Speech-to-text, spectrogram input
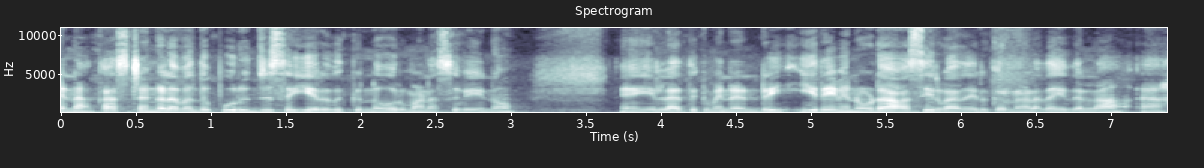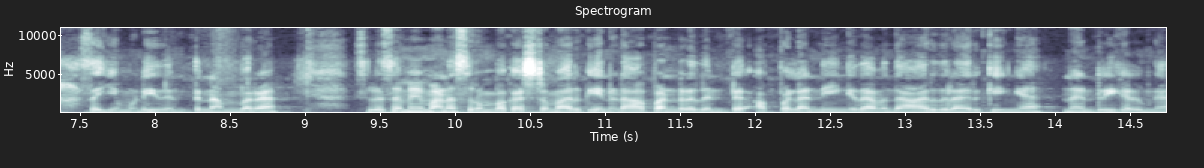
ஏன்னா கஷ்டங்களை வந்து புரிஞ்சு செய்கிறதுக்குன்னு ஒரு மனசு வேணும். எல்லாத்துக்குமே நன்றி. இறைவனோட ஆசீர்வாதம் இருக்கிறனால தான் இதெல்லாம் செய்ய முடியுதுன்ட்டு நம்புகிறேன் சில சமயம் மனசு ரொம்ப கஷ்டமாக இருக்குது என்னடா பண்ணுறதுன்ட்டு அப்போல்லாம் நீங்கள் தான் வந்து ஆறுதலாக இருக்கீங்க. நன்றிகள்ங்க.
